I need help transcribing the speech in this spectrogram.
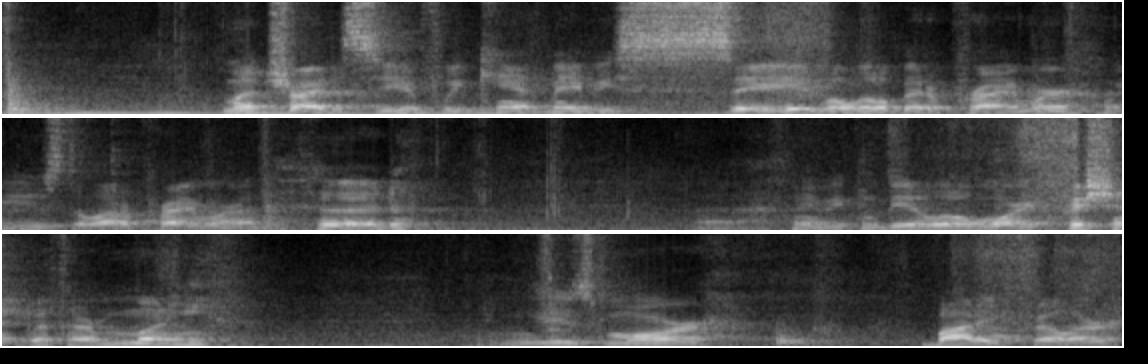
I'm gonna try to see if we can't maybe save a little bit of primer. We used a lot of primer on the hood. Uh, maybe we can be a little more efficient with our money and use more body filler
